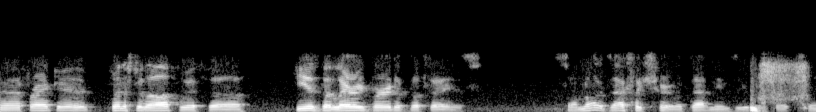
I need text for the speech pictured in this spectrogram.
uh, Frank uh, finished it off with uh, he is the Larry Bird of buffets. So I'm not exactly sure what that means either. But uh,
